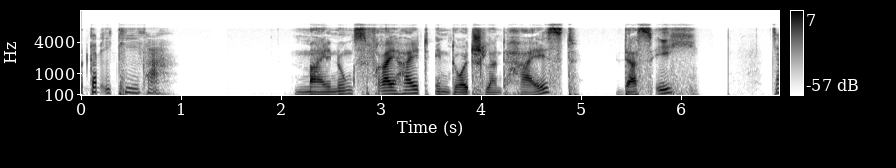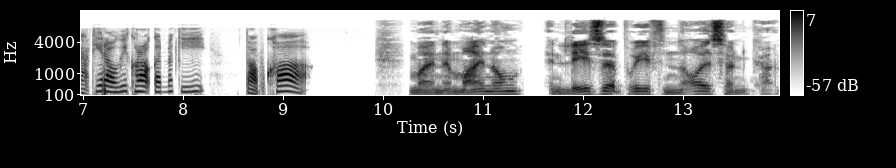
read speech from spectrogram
ทย์กันอีกทีค่ะ Meinungsfreiheit in Deutschland heißt, dass ich จากที่เราวิเคราะห์กันเมื่อกี้ ตอบข้อ meine Meinung in Leserbriefen äußern kann.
